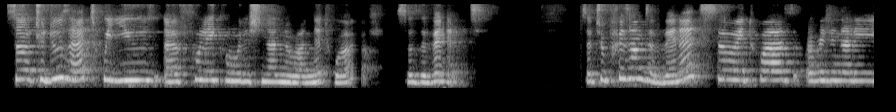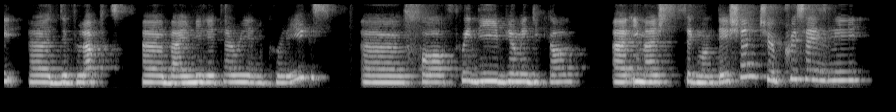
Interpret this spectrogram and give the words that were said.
So to do that, we use a fully convolutional neural network, so the VNet. So to present the VNet, so it was originally uh, developed uh, by Milletari and colleagues uh, for 3D biomedical uh, image segmentation to precisely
